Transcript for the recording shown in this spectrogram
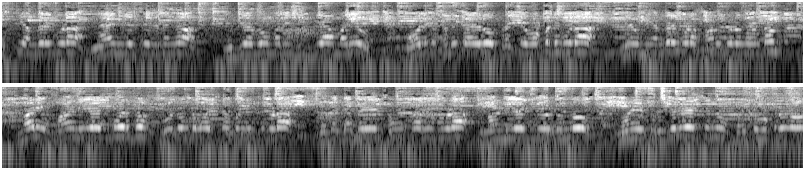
ఎస్టీ అందరికీ కూడా న్యాయం చేసే విధంగా ఉద్యోగం మరియు విద్య మరియు మౌలిక సదుపాయాలు ప్రతి ఒక్కటి కూడా మేము మీ అందరూ కూడా సానుకూలంగా ఉంటాం. మరి మన నియోజకవర్గం స్వతంత్రం వచ్చినప్పటి నుంచి కూడా గత డెబ్బై ఐదు సంవత్సరాల నుంచి కూడా మన నియోజకవర్గంలో మన యొక్క రిజర్వేషన్ ప్రతి ఒక్కరు కూడా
